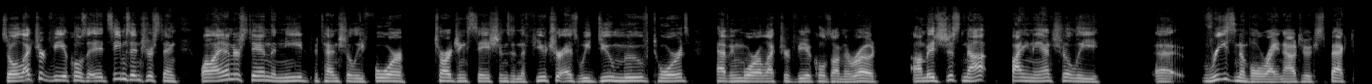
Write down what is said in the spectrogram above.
So electric vehicles, it seems interesting. While I understand the need potentially for charging stations in the future as we do move towards having more electric vehicles on the road, um, it's just not financially uh, reasonable right now to expect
